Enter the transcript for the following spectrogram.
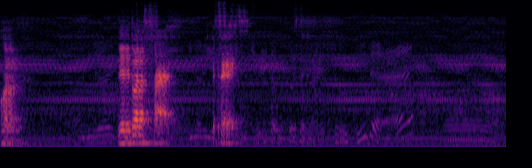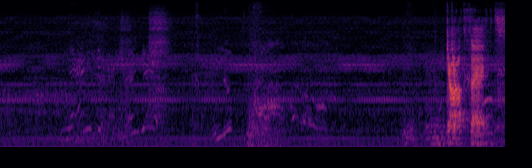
on the butterfly effect. Got it.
